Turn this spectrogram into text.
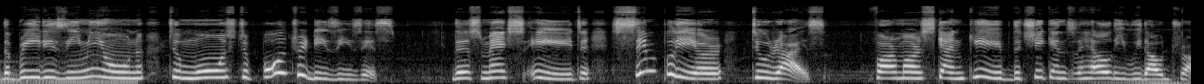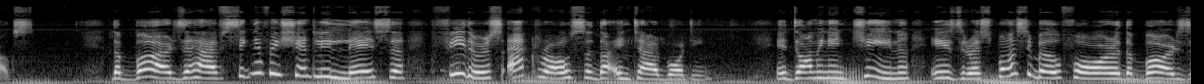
The breed is immune to most poultry diseases. This makes it simpler to raise. Farmers can keep the chickens healthy without drugs. The birds have significantly less feathers across the entire body. a dominant gene is responsible for the bird's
